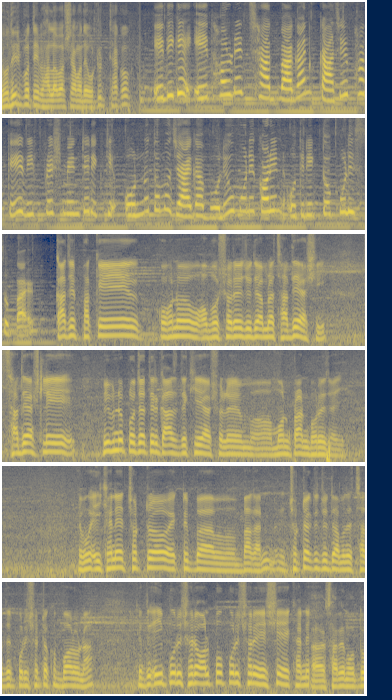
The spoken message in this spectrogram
নদীর প্রতি ভালোবাসা আমাদের অটুট থাকুক। এদিকে এ ধরনের ছাদ বাগান কাজের ফাঁকে রিফ্রেশমেন্টের একটি অন্যতম জায়গা বলেও মনে করেন অতিরিক্ত পুলিশ সুপার। কাজের ফাঁকে কখনো অবসরে যদি আমরা ছাদে আসি ছাদে আসলে বিভিন্ন প্রজাতির গাছ দেখিয়ে আসলে মন প্রাণ ভরে যায়। এবং এইখানে ছোট্ট একটি বাগান, ছোট্ট একটি যদি আমাদের ছাদের পরিসরটা খুব বড় না, কিন্তু এই পরিসরে, অল্প পরিসরে এসে এখানে স্যারের মতো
